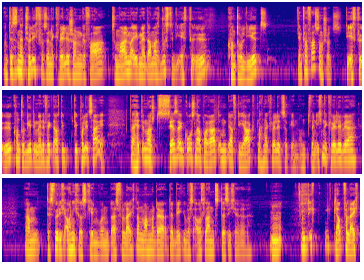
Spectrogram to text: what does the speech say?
Und das ist natürlich für so eine Quelle schon eine Gefahr, zumal man eben ja damals wusste, die FPÖ kontrolliert den Verfassungsschutz. Die FPÖ kontrolliert im Endeffekt auch die, die Polizei. Da hätte man sehr, sehr großen Apparat, um auf die Jagd nach einer Quelle zu gehen. Und wenn ich eine Quelle wäre, ähm, das würde ich auch nicht riskieren wollen. Da ist vielleicht dann manchmal der, der Weg übers Ausland der sicherere. Mhm. Und ich, ich glaube vielleicht,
